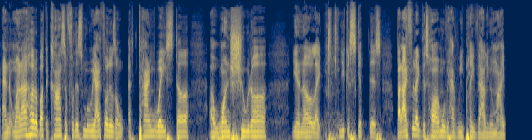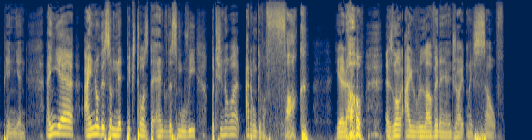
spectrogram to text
And when I heard about the concept for this movie, I thought it was a, a time waster, a one shooter. You know, like you could skip this. But I feel like this horror movie have replay value in my opinion. And yeah, I know there's some nitpicks towards the end of this movie, but you know what? I don't give a fuck. You know, as long as I love it and enjoy it myself.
